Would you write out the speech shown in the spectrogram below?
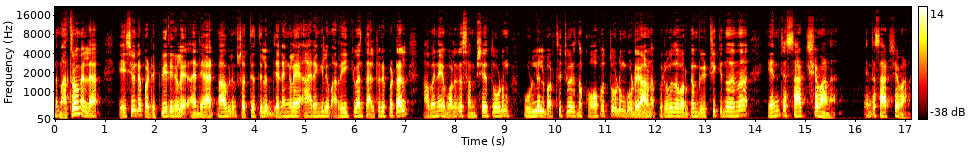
എന്ന് മാത്രവുമല്ല യേശുവിന്റെ പഠിപ്പീരുകളെ അതിന്റെ ആത്മാവിലും സത്യത്തിലും ജനങ്ങളെ ആരെങ്കിലും അറിയിക്കുവാൻ താല്പര്യപ്പെട്ടാൽ അവനെ വളരെ സംശയത്തോടും ഉള്ളിൽ വർദ്ധിച്ചു വരുന്ന കോപത്തോടും കൂടെയാണ് പുരോഹിതവർഗം വീക്ഷിക്കുന്നതെന്ന് എന്റെ സാക്ഷ്യമാണ്. എന്റെ സാക്ഷ്യമാണ്.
